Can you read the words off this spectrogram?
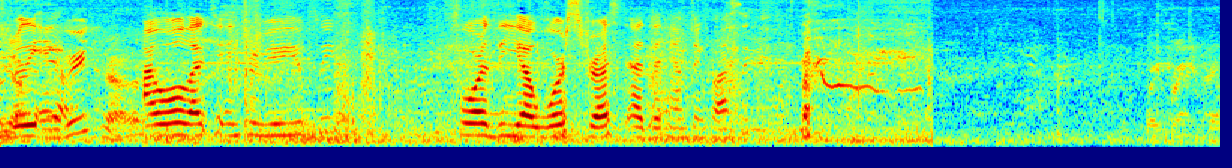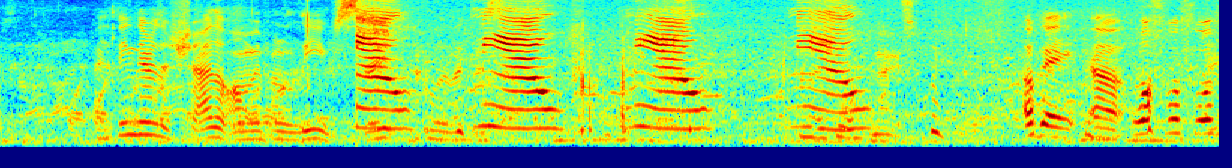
get really angry. I would like to interview you, please, for the uh, worst dressed at the Hampton Classic. I think there's a shadow on me from the leaves. Right? I like Meow, meow, meow. Nice. Okay, uh, woof woof woof.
